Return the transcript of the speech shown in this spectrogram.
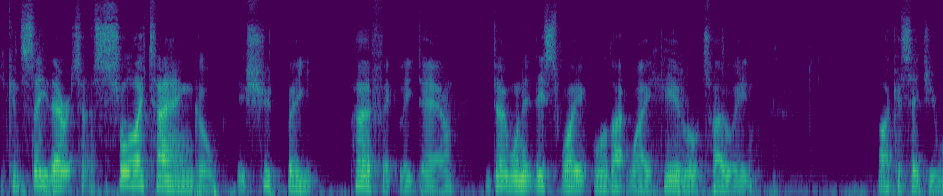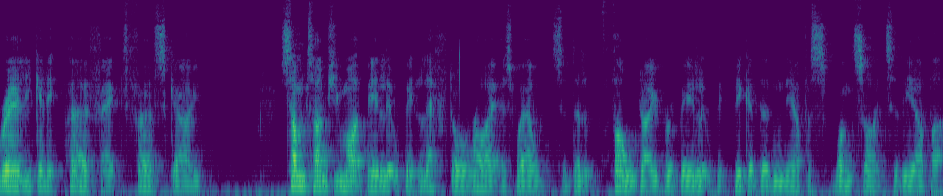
You can see there it's at a slight angle. It should be perfectly down. You don't want it this way or that way, heel or toe in. Like I said, you rarely get it perfect first go. Sometimes you might be a little bit left or right as well, so the fold over will be a little bit bigger than the other one side to the other.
